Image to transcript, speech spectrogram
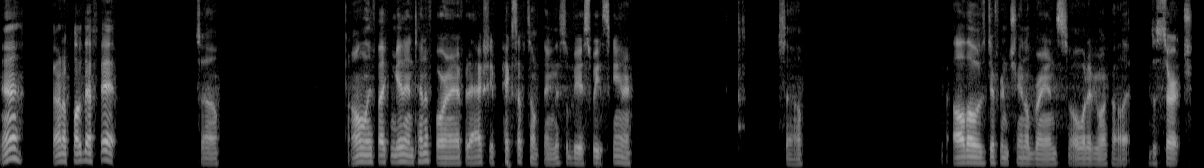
yeah, found a plug that fit. So, only if I can get an antenna for it and if it actually picks up something, this will be a sweet scanner. So, all those different channel brands, or whatever you want to call it, the search.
